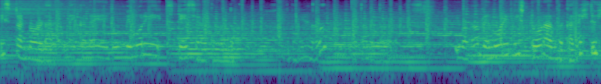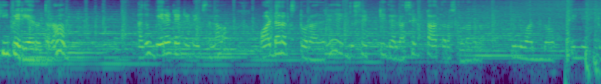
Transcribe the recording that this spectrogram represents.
ಲಿಸ್ಟ್ ಅನ್ನೋ ಆರ್ಡರ್ ಲೈಕ್ ಅಂದರೆ ಇದು ಮೆಮೊರಿ ಸ್ಪೇಸ್ ಇರುತ್ತೆ ಒಂದು. ಇವಾಗ ಮೆಮೊರಿಲಿ ಸ್ಟೋರ್ ಆಗಬೇಕಾದ್ರೆ ಇದು ಹೀಪ್ ಏರಿಯಾ ಇರುತ್ತಲ್ಲ? ಅದು ಬೇರೆ ಡೇಟಾ ಟೈಪ್ಸ್ ಎಲ್ಲ ಆರ್ಡರ್ ಸ್ಟೋರ್ ಆದರೆ ಇದು ಸೆಟ್ ಇದೆಲ್ಲ ಸೆಟ್ ಆ ಥರ ಸ್ಟೋರ್ ಆಗಲ್ಲ. ಇಲ್ಲಿ ಒಂದು ಇಲ್ಲಿ ಟು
